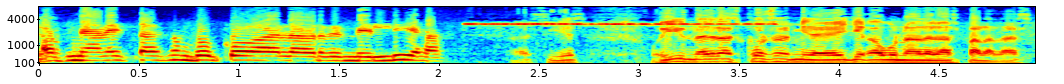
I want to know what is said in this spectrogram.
Al final estás un poco a la orden del día. Así es. Oye, una de las cosas, mira, ya llega una de las paradas.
